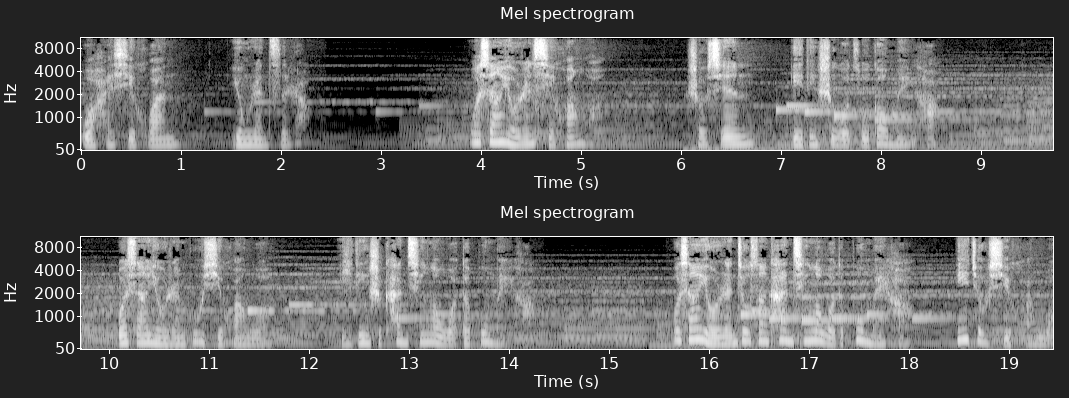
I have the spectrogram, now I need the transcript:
我还喜欢庸人自扰。我想有人喜欢我，首先一定是我足够美好。我想有人不喜欢我，一定是看清了我的不美好。我想有人就算看清了我的不美好，依旧喜欢我，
